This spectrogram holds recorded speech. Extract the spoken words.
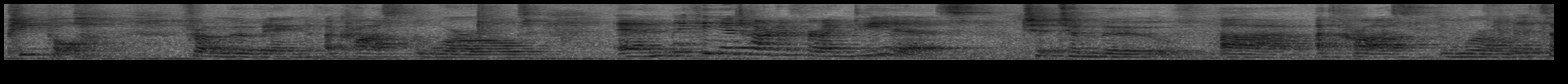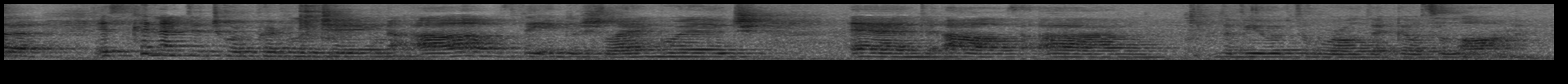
people from moving across the world and making it harder for ideas to, to move uh, across the world. It's, a, it's connected to a privileging of the English language and of um, the view of the world that goes along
